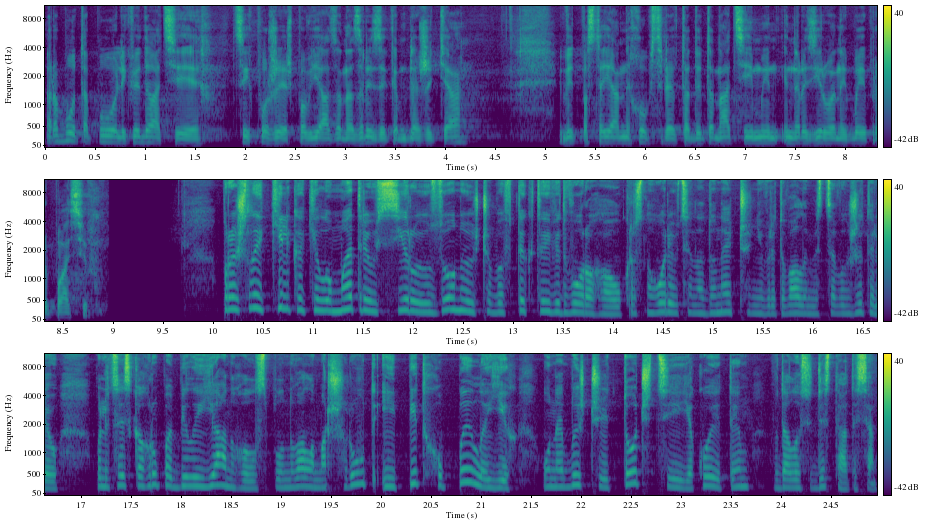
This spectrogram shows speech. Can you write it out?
Робота по ліквідації цих пожеж пов'язана з ризиком для життя від постоянних обстрілів та детонації мин і нерозірваних боєприпасів. Пройшли кілька кілометрів сірою зоною, щоб втекти від ворога. У Красногорівці на Донеччині врятували місцевих жителів. Поліцейська група Білий Янгол спланувала маршрут і підхопила їх у найближчій точці, якої тим вдалося дістатися.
